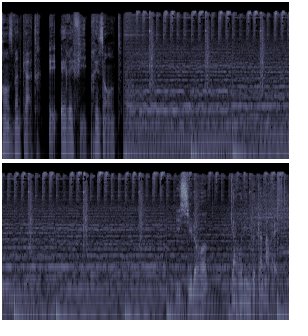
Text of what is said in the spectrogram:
France 24 et RFI présentent Ici l'Europe, Caroline de Camaret.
